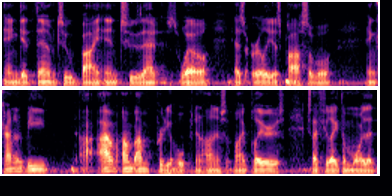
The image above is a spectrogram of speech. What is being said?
and get them to buy into that as well as early as possible, and kind of be. I, I'm I'm pretty open and honest with my players because I feel like the more that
